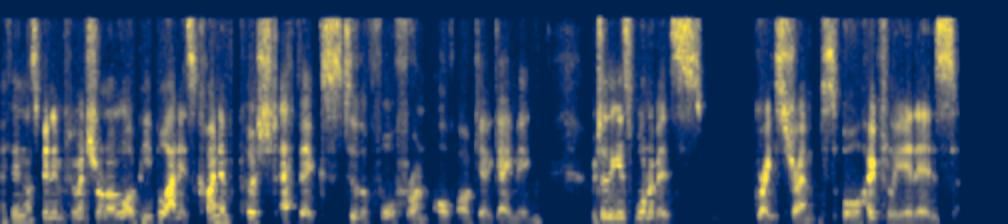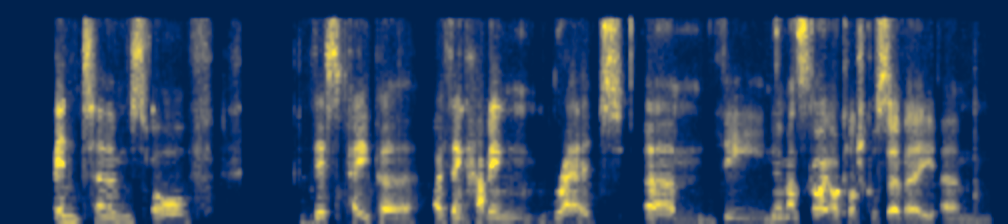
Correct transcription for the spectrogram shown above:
I think that's been influential on a lot of people, and it's kind of pushed ethics to the forefront of archaeogaming, which I think is one of its great strengths, or hopefully it is. In terms of this paper, I think having read um, the No Man's Sky Archaeological Survey um,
